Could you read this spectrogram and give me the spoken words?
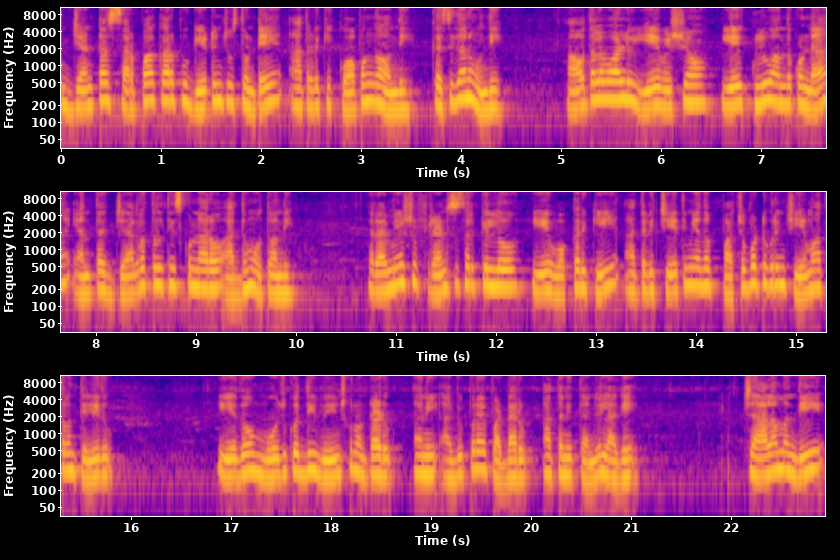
జంట సర్పాకారపు గేటును చూస్తుంటే అతడికి కోపంగా ఉంది కసిగాను ఉంది. అవతల వాళ్ళు ఏ విషయం ఏ క్లూ అందకుండా ఎంత జాగ్రత్తలు తీసుకున్నారో అర్థమవుతోంది. రమేష్ ఫ్రెండ్స్ సర్కిల్లో ఏ ఒక్కరికి అతడి చేతి మీద పచ్చబొట్టు గురించి ఏమాత్రం తెలీదు. ఏదో మోజుకొద్దీ వేయించుకుని ఉంటాడు అని అభిప్రాయపడ్డారు అతని తండ్రిలాగే. చాలామంది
